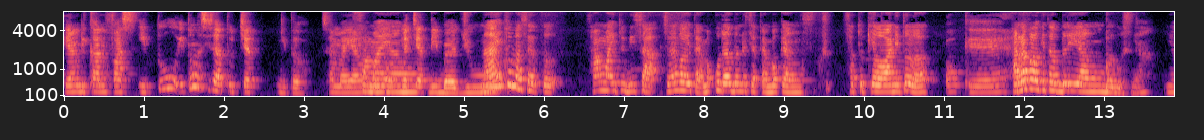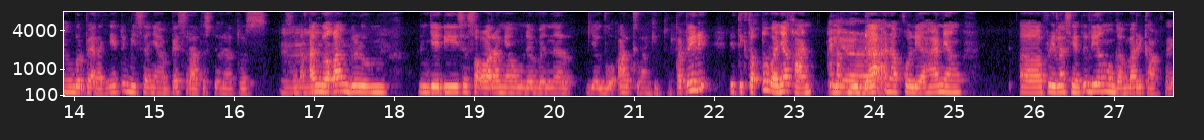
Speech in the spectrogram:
yang di kanvas itu itu masih satu chat gitu sama yang Sama lu yang- ngechat di baju Nah, itu mas satu sama itu bisa. Cuma kalau di tembok udah bener cat tembok yang satu kiloan itu loh. oke Karena kalau kita beli yang bagusnya, yang berperaknya itu bisa nyampe 100 200. Sedangkan Hmm. gua kan belum menjadi seseorang yang benar-benar jago art lah gitu. Tapi di, di TikTok tuh banyak kan anak Iya. muda, anak kuliahan yang uh, freelance-nya itu dia menggambar di kafe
